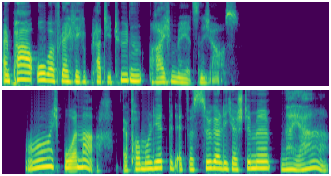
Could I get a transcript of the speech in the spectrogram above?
Ein paar oberflächliche Plattitüden reichen mir jetzt nicht aus. Oh, ich bohre nach. Er formuliert mit etwas zögerlicher Stimme, naja,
